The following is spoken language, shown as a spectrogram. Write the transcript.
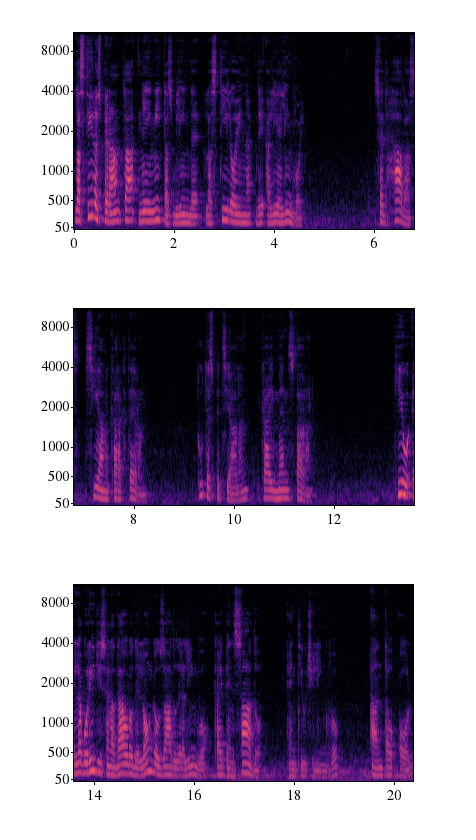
La stilo Esperanta ne imitas blinde la stilo in de alie lingvoi, sed havas sian caracteron, tute specialan cae mem staran. Ciu elaborigis en la dauro de longa usado de la lingvo cae pensado en tiuci lingvo, antau ol,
